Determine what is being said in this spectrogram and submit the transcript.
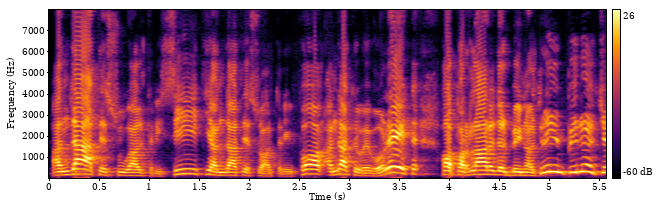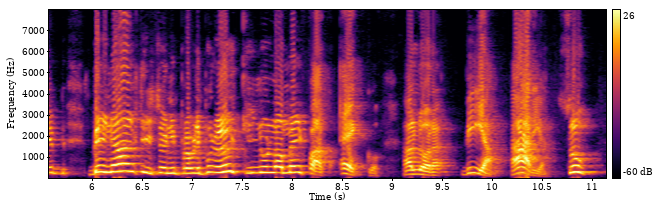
andate su altri siti, andate su altri forum, andate dove volete a parlare del ben altri, ben altri sono i problemi, eh, chi non l'ha mai fatto. Ecco, allora, via, aria, su,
